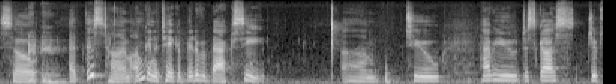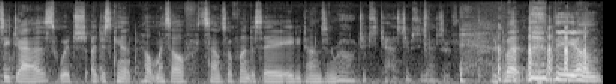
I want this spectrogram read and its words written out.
So at this time, I'm going to take a bit of a back seat um, to have you discuss gypsy jazz, which I just can't help myself. It sounds so fun to say 80 times in a row, gypsy jazz, gypsy jazz, gypsy. but the, um,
